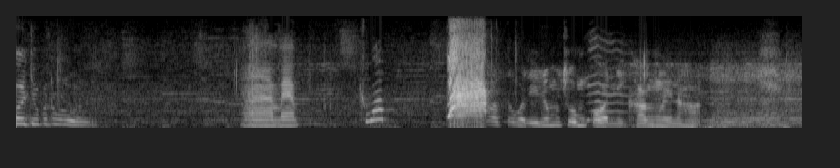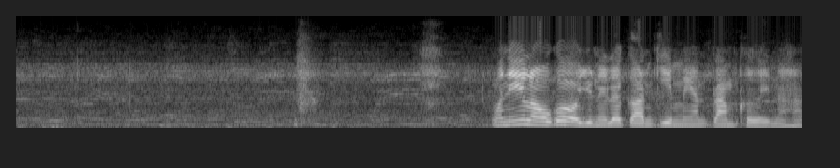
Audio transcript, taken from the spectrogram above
อจะมาดูเลยอ่าแบบชวบก็สวัสดีท่านผู้ชมก่อนอีกครั้งเลยนะฮะวันนี้เราก็อยู่ในรายการเกมแมนตามเคยนะฮะ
